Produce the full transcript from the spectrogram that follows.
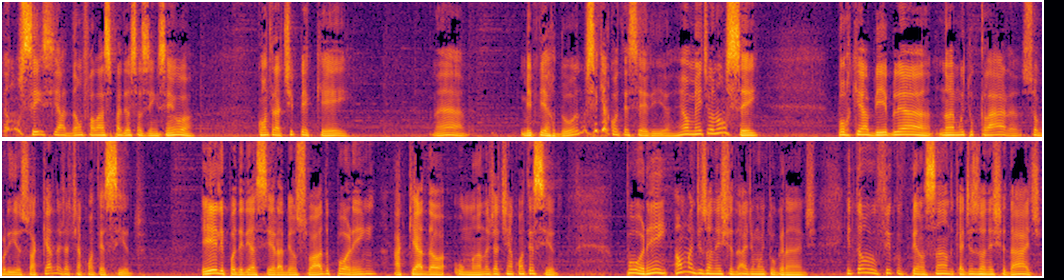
Eu não sei se Adão falasse para Deus assim: Senhor, contra ti pequei, né? me perdoa. Não sei o que aconteceria. Realmente eu não sei. Porque a Bíblia não é muito clara sobre isso. A queda já tinha acontecido. Ele poderia ser abençoado, porém a queda humana já tinha acontecido. Porém, há uma desonestidade muito grande. Então eu fico pensando que a desonestidade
